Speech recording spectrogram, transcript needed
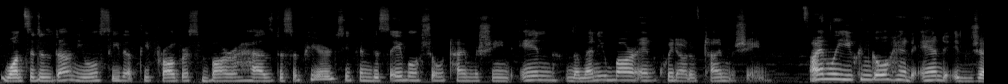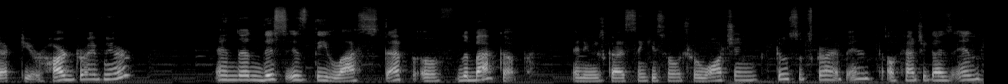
Once it is done, you will see that the progress bar has disappeared, so you can disable Show Time Machine in the menu bar and quit out of Time Machine. Finally, you can go ahead and eject your hard drive here, and then this is the last step of the backup. Anyways guys, thank you so much for watching, do subscribe, and I'll catch you guys in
